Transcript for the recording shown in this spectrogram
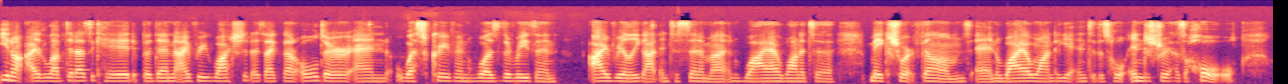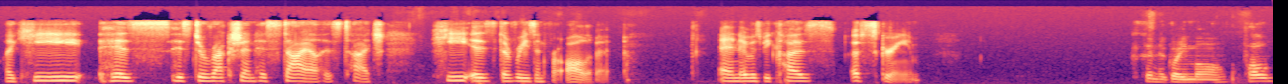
you know, I loved it as a kid, but then I rewatched it as I got older and Wes Craven was the reason I really got into cinema and why I wanted to make short films and why I wanted to get into this whole industry as a whole. Like he his his direction, his style, his touch, he is the reason for all of it. And it was because of Scream. Couldn't agree more. Paul,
